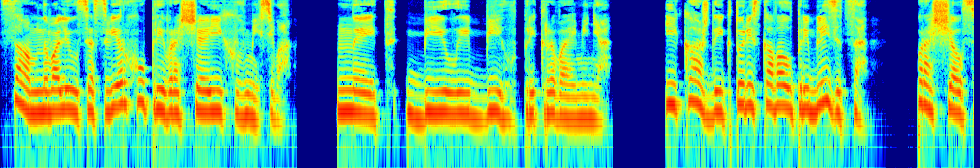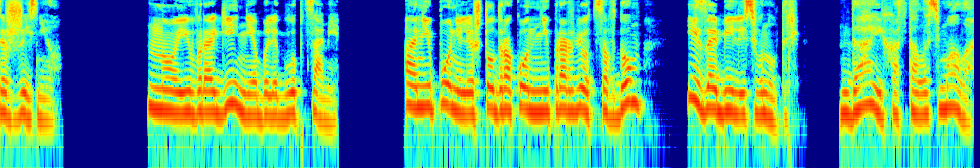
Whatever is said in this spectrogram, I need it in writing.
сам навалился сверху, превращая их в месиво. Нейт бил и бил, прикрывая меня. И каждый, кто рисковал приблизиться, прощался с жизнью. Но и враги не были глупцами. Они поняли, что дракон не прорвется в дом, и забились внутрь. Да, их осталось мало,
